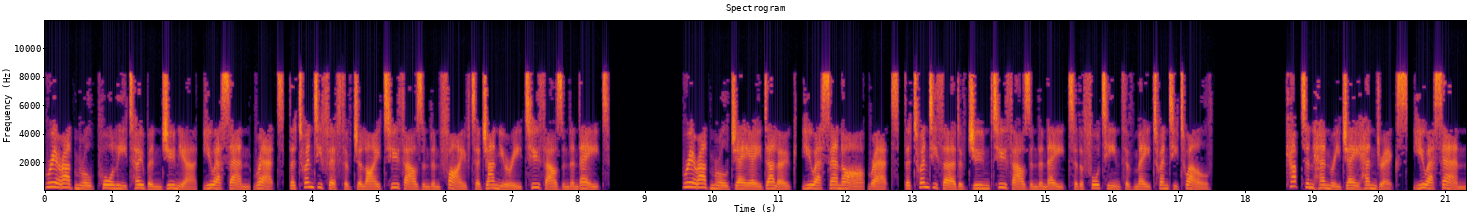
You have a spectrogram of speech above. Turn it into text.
Rear Admiral Paul E. Tobin, Jr., USN Ret., the 25th of July 2005 to January 2008. Rear Admiral J. A. DeLoach, USNR Ret., the 23rd of June 2008 to the 14th of May 2012. Captain Henry J. Hendricks, USN,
